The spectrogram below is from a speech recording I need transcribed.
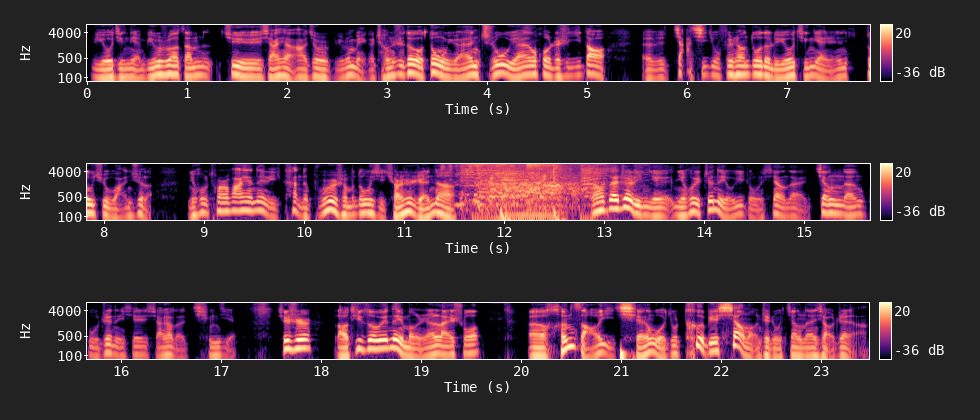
旅游景点，比如说咱们去想想啊，就是比如每个城市都有动物园、植物园，或者是一到呃假期就非常多的旅游景点，人都去玩去了。你会突然发现那里看的不是什么东西，全是人呢。然后在这里，你你会真的有一种像在江南古镇的一些小小的情节。其实老 T 作为内蒙人来说，呃，很早以前我就特别向往这种江南小镇啊。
